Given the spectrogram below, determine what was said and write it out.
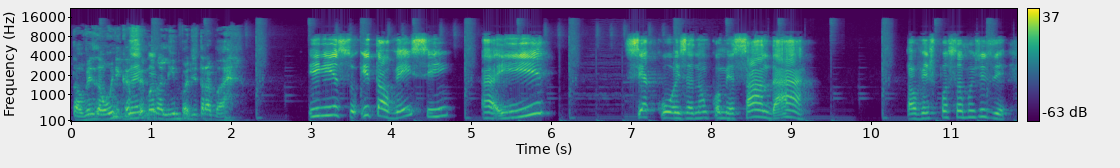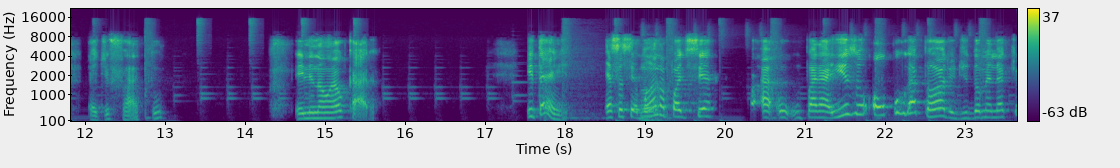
Talvez a única grande... semana limpa de trabalho. Isso, e talvez sim. Aí, se a coisa não começar a andar, talvez possamos dizer, é de fato, ele não é o cara. Entende? Essa semana ah. pode ser a, o, o, paraíso ou o purgatório de Domenech.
